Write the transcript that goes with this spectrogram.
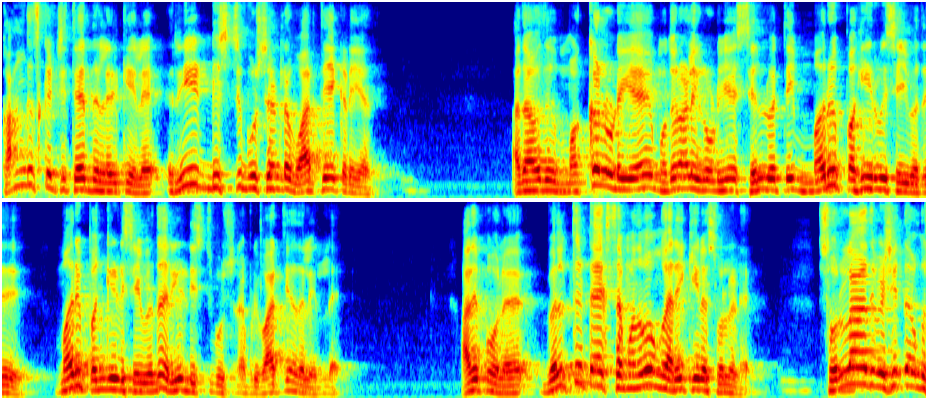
காங்கிரஸ் கட்சி தேர்தல் அறிக்கையில் ரீடிஸ்ட்ரிபியூஷன்ற வார்த்தையே கிடையாது. அதாவது மக்களுடைய முதலாளிகளுடைய செல்வத்தை மறுபகிர்வு செய்வது மறுபங்கீடு செய்வது ரீடிஸ்ட்ரிபியூஷன் அப்படி வார்த்தை அதில் இல்லை. அதே போல் வெல்த் டேக்ஸ் சம்மந்தமாக உங்கள் அறிக்கையில் சொல்லலை. சொல்லாத விஷயத்தை அவங்க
